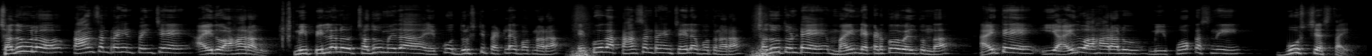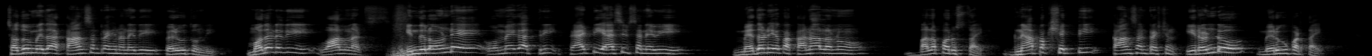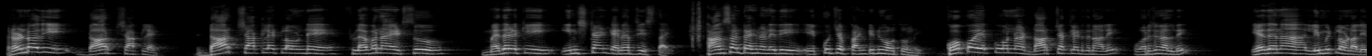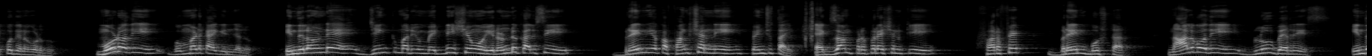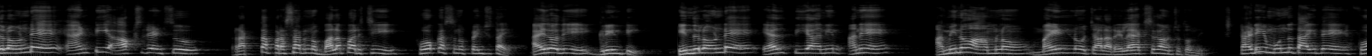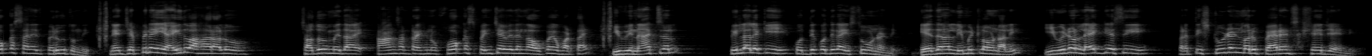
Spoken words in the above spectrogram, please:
చదువులో కాన్సన్ట్రేషన్ పెంచే ఐదు ఆహారాలు. మీ పిల్లలు చదువు మీద ఎక్కువ దృష్టి పెట్టలేకపోతున్నారా? ఎక్కువగా కాన్సన్ట్రేషన్ చేయలేకపోతున్నారా? చదువుతుంటే మైండ్ ఎక్కడికో వెళ్తుందా? అయితే ఈ ఐదు ఆహారాలు మీ ఫోకస్ని బూస్ట్ చేస్తాయి. చదువు మీద కాన్సన్ట్రేషన్ అనేది పెరుగుతుంది. మొదటిది వాల్నట్స్ ఇందులో ఉండే ఒమేగా త్రీ ఫ్యాటీ యాసిడ్స్ అనేవి మెదడు యొక్క కణాలను బలపరుస్తాయి. జ్ఞాపక శక్తి కాన్సన్ట్రేషన్ ఈ రెండు మెరుగుపడతాయి. రెండోది డార్క్ చాక్లెట్ డార్క్ చాక్లెట్లో ఉండే ఫ్లెవనాయిడ్స్ మెదడుకి ఇన్స్టంట్ ఎనర్జీ ఇస్తాయి. కాన్సన్ట్రేషన్ అనేది ఎక్కువ సేపు కంటిన్యూ అవుతుంది. కోకో ఎక్కువ ఉన్న డార్క్ చాక్లెట్ తినాలి ఒరిజినల్ది. ఏదైనా లిమిట్లో ఉండాలి ఎక్కువ తినకూడదు. మూడోది గుమ్మడికాయ గింజలు. ఇందులో ఉండే జింక్ మరియు మెగ్నీషియం ఈ రెండు కలిసి బ్రెయిన్ యొక్క ఫంక్షన్ని పెంచుతాయి. ఎగ్జామ్ ప్రిపరేషన్కి పర్ఫెక్ట్ బ్రెయిన్ బూస్టర్. నాలుగోది బ్లూబెర్రీస్. ఇందులో ఉండే యాంటీ ఆక్సిడెంట్స్ రక్త ప్రసరణను బలపరిచి ఫోకస్ను పెంచుతాయి. ఐదోది గ్రీన్ టీ. ఇందులో ఉండే ఎల్ థియానిన్ అనే అమినో ఆమ్లం మైండ్ను చాలా రిలాక్స్గా ఉంచుతుంది. స్టడీ ముందు తాగితే ఫోకస్ అనేది పెరుగుతుంది. నేను చెప్పిన ఈ ఐదు ఆహారాలు చదువు మీద కాన్సన్ట్రేషన్ ఫోకస్ పెంచే విధంగా ఉపయోగపడతాయి. ఇవి న్యాచురల్ పిల్లలకి కొద్ది కొద్దిగా ఇస్తూ ఉండండి. ఏదైనా లిమిట్లో ఉండాలి. ఈ వీడియోని లైక్ చేసి ప్రతి స్టూడెంట్ మరియు పేరెంట్స్కి షేర్ చేయండి.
